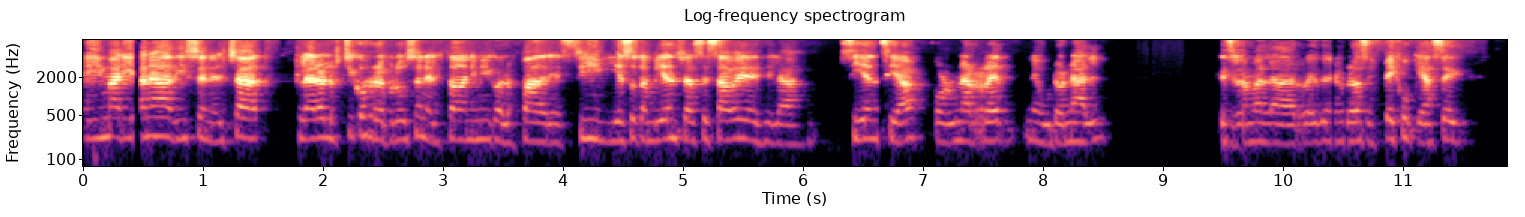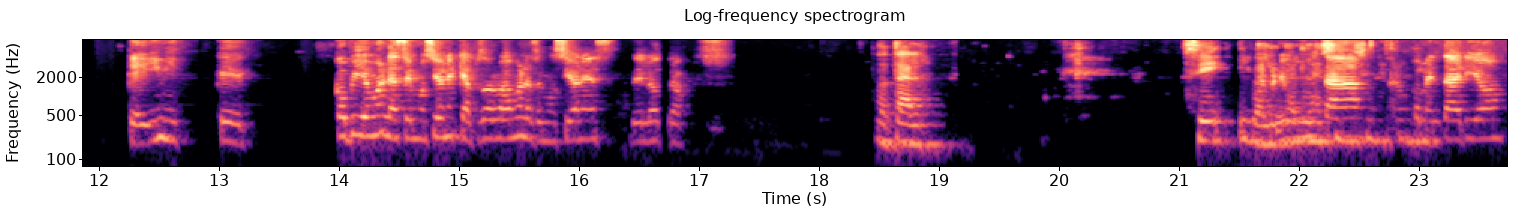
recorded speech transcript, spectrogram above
Ahí Mariana dice en el chat, claro, los chicos reproducen el estado anímico de los padres, sí, y eso también ya se sabe desde la ciencia por una red neuronal que se llama la red de neuronas espejo, que hace que, que copiemos las emociones, que absorbamos las emociones del otro. Total. Sí, y pregunta, algún comentario.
